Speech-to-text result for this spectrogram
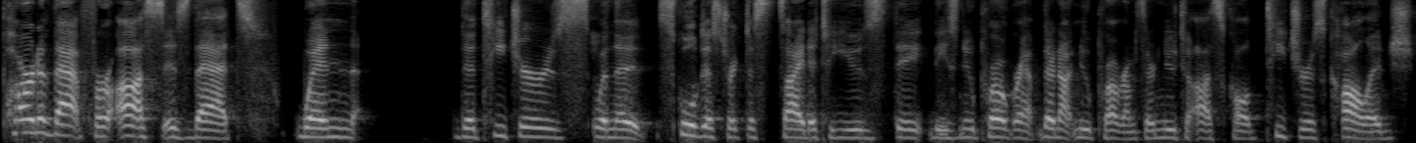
part of that for us is that when the teachers when the school district decided to use the, these new program they're not new programs they're new to us called teachers college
